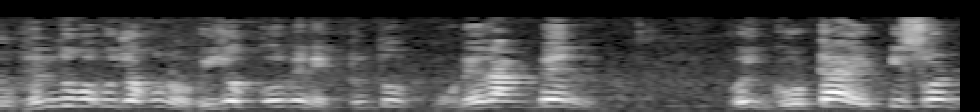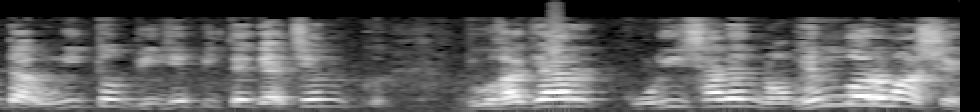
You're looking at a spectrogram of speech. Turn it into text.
শুভেন্দুবাবু যখন অভিযোগ করবেন, একটু তো মনে রাখবেন, ওই গোটা এপিসোডটা উনি তো বিজেপিতে গেছেন দু হাজার কুড়ি সালের নভেম্বর মাসে।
